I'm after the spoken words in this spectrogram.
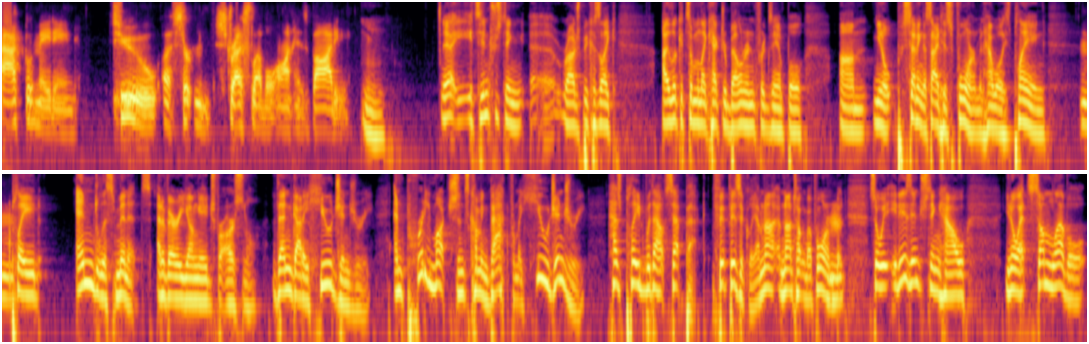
acclimating to a certain stress level on his body. Mm. Yeah, it's interesting, uh, Raj, because like I look at someone like Hector Bellerin, for example. Um, you know, setting aside his form and how well he's playing, mm. played endless minutes at a very young age for Arsenal. Then got a huge injury, and pretty much since coming back from a huge injury, has played without setback physically. I'm not I'm not talking about form, mm-hmm. but so it, it is interesting how you know at some level,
